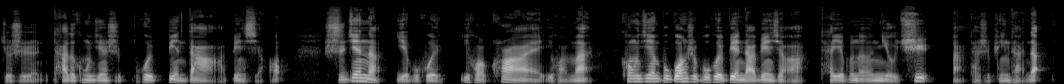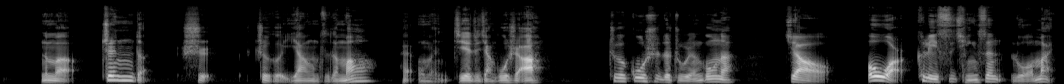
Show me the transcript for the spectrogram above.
就是它的空间是不会变大变小，时间呢也不会一会儿快一会儿慢。空间不光是不会变大变小啊，它也不能扭曲啊，它是平坦的。那么真的是这个样子的吗？哎，我们接着讲故事啊。这个故事的主人公呢叫欧尔克里斯琴森罗麦，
